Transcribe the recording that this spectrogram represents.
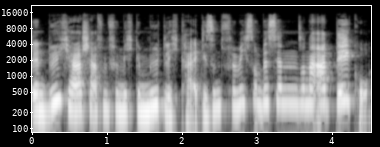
Denn Bücher schaffen für mich Gemütlichkeit. Die sind für mich so ein bisschen so eine Art Deko.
